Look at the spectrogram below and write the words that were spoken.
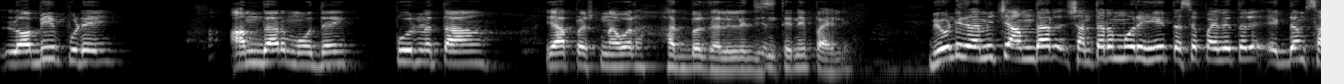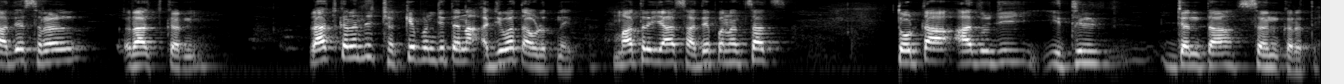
लॉबी पुढे आमदार महोदय पूर्णतः या प्रश्नावर हातबल झालेले जनतेने पाहिले. भिवंडी ग्रामीणचे आमदार शांताराम मोरे हे तसे पाहिले तर एकदम साधे सरळ राजकारणी. राजकारणाचे छक्केपंजे म्हणजे त्यांना अजिबात आवडत नाहीत. मात्र या साधेपणाचाच तोटा आज रोजी येथील जनता सहन करते.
